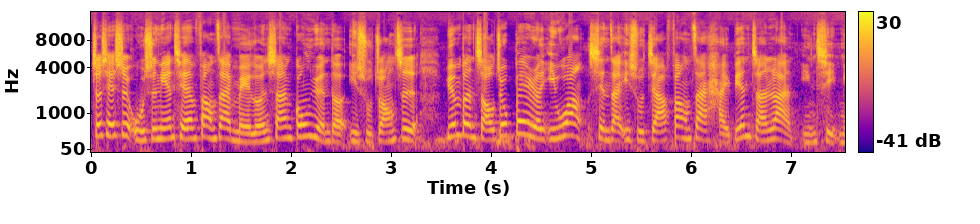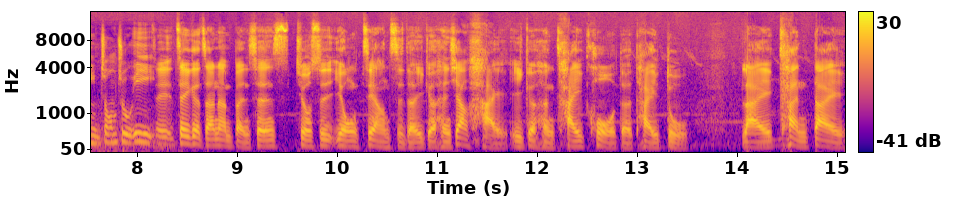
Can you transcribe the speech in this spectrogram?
这些是五十年前放在美仑山公园的艺术装置，原本早就被人遗忘，现在艺术家放在海边展览，引起民众注意。这这个展览本身就是用这样子的一个很像海，一个很开阔的态度。来看待，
